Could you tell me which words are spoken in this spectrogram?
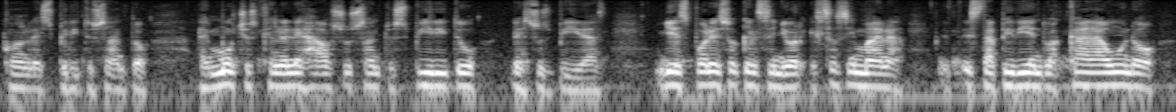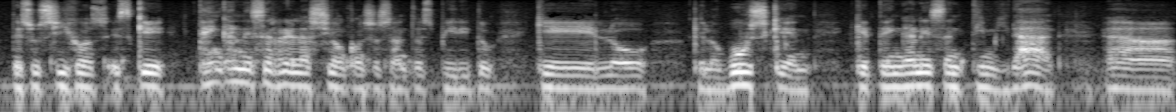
con el Espíritu Santo. Hay muchos que han alejado su Santo Espíritu de sus vidas. Y es por eso que el Señor esta semana está pidiendo a cada uno de sus hijos es que tengan esa relación con su Santo Espíritu, que lo, que lo busquen, que tengan esa intimidad. Ah,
